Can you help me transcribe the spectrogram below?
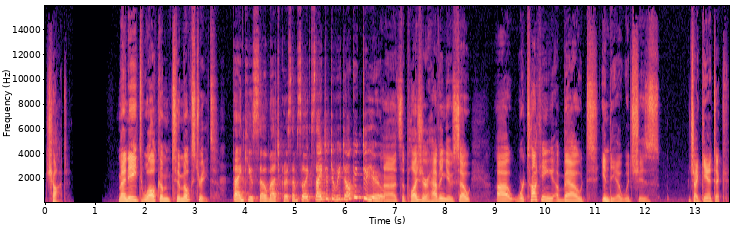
Chaat. Maneet, welcome to Milk Street. Thank you so much, Chris. I'm so excited to be talking to you. Uh, it's a pleasure having you. So, uh, we're talking about India, which is gigantic.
